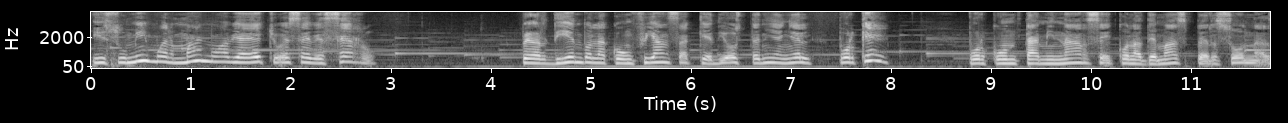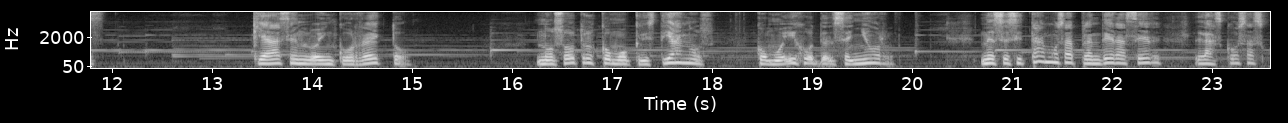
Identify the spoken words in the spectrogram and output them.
y su mismo hermano había hecho ese becerro, perdiendo la confianza que Dios tenía en él. ¿Por qué? Por contaminarse con las demás personas que hacen lo incorrecto. Nosotros como cristianos, como hijos del Señor, necesitamos aprender a hacer las cosas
